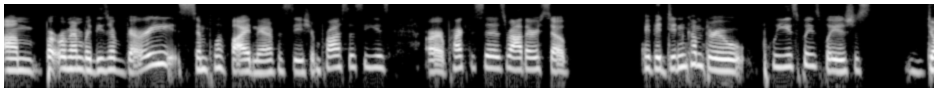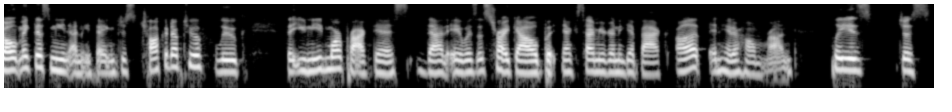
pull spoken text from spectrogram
Um, but remember, these are very simplified manifestation processes or practices, rather. So if it didn't come through, please, please, please just don't make this mean anything. Just chalk it up to a fluke that you need more practice, that it was a strikeout, but next time you're going to get back up and hit a home run. Please just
